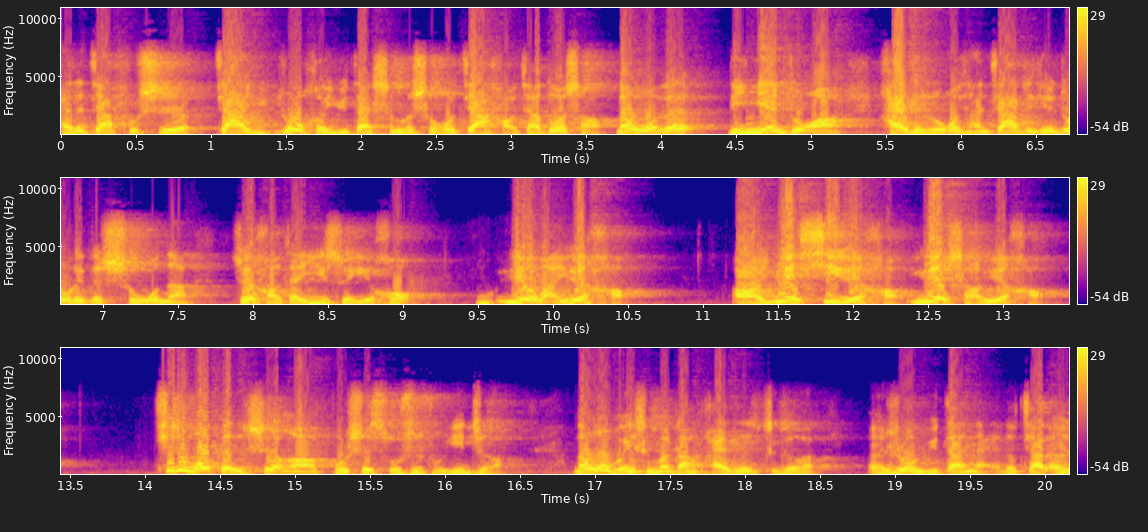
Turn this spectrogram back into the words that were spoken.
孩子加辅食、加鱼肉和鱼在什么时候加好、加多少？那我的理念中啊，孩子如果想加这些肉类的食物呢，最好在一岁以后，越晚越好，啊，越细越好，越少越好。其实我本身啊不是素食主义者，那我为什么让孩子这个？呃，肉鱼蛋奶的加呃，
